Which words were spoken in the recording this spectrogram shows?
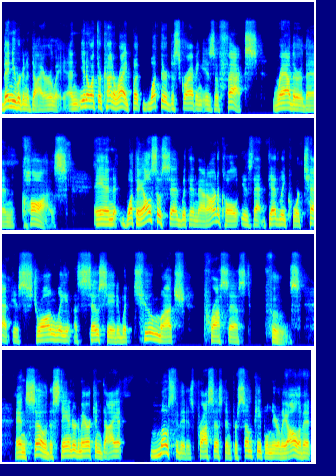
then you were going to die early. And you know what? They're kind of right. But what they're describing is effects rather than cause. And what they also said within that article is that deadly quartet is strongly associated with too much processed foods. And so the standard American diet, most of it is processed, and for some people, nearly all of it.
